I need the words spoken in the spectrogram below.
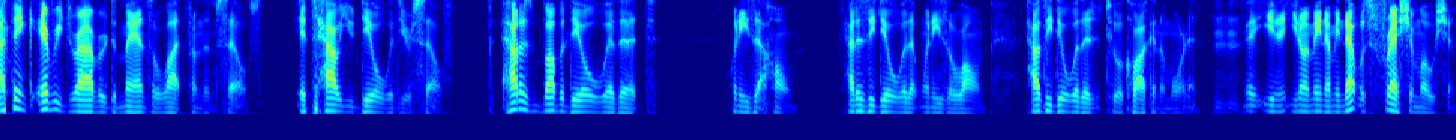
I think every driver demands a lot from themselves. It's how you deal with yourself. How does Bubba deal with it when he's at home? How does he deal with it when he's alone? How does he deal with it at two o'clock in the morning? Uh, You, you know what I mean? I mean that was fresh emotion,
